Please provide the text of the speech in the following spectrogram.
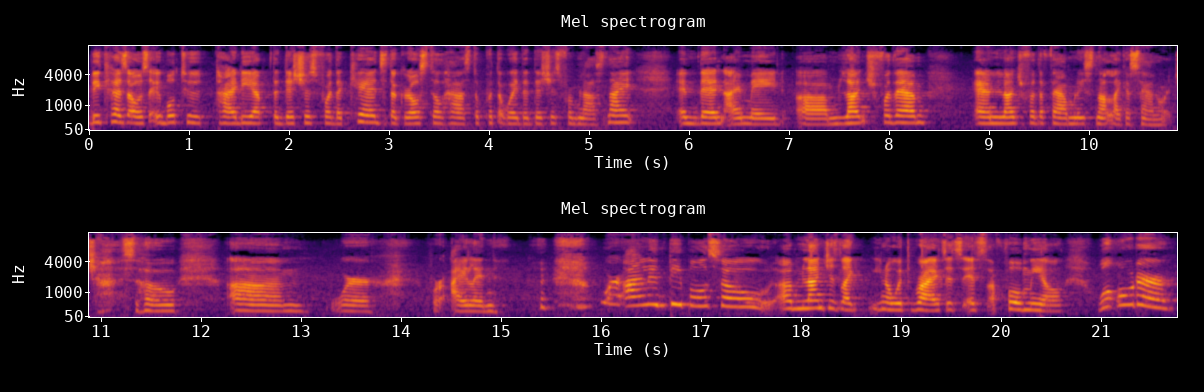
because I was able to tidy up the dishes for the kids. The girl still has to put away the dishes from last night. And then I made um, lunch for them. And lunch for the family is not like a sandwich. So um, we're, we're island. we're island people. So um, lunch is like, you know, with rice, it's, it's a full meal. We'll order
